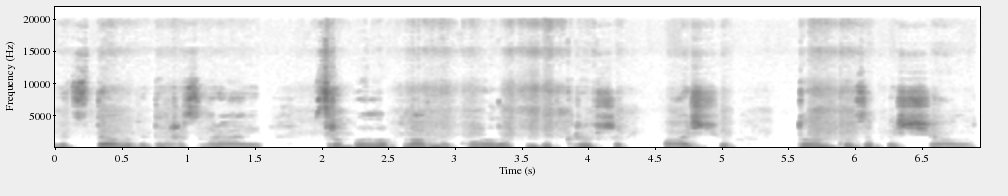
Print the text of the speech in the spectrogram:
відстало від зграї, зробило плавне коло і, відкривши пащу, тонко запищало.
